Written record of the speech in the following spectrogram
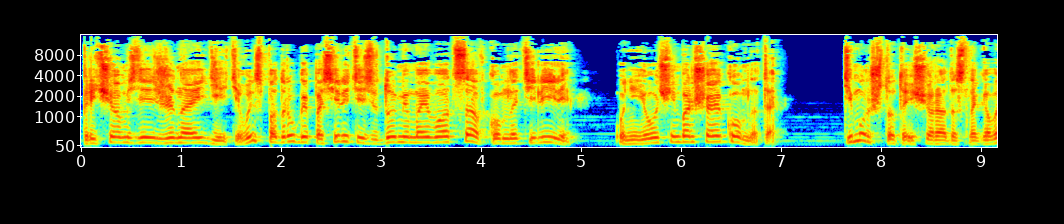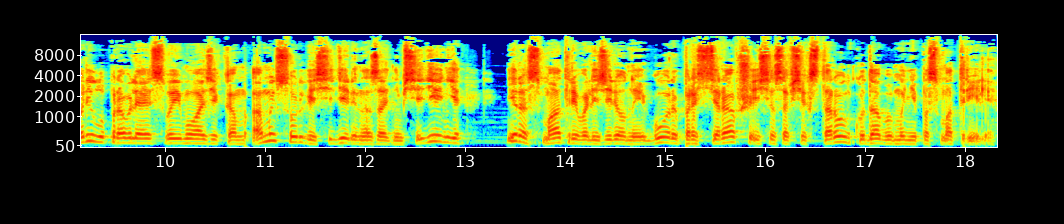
Причем здесь жена и дети. Вы с подругой поселитесь в доме моего отца в комнате Лили. У нее очень большая комната». Тимур что-то еще радостно говорил, управляя своим уазиком, а мы с Ольгой сидели на заднем сиденье и рассматривали зеленые горы, простиравшиеся со всех сторон, куда бы мы ни посмотрели.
